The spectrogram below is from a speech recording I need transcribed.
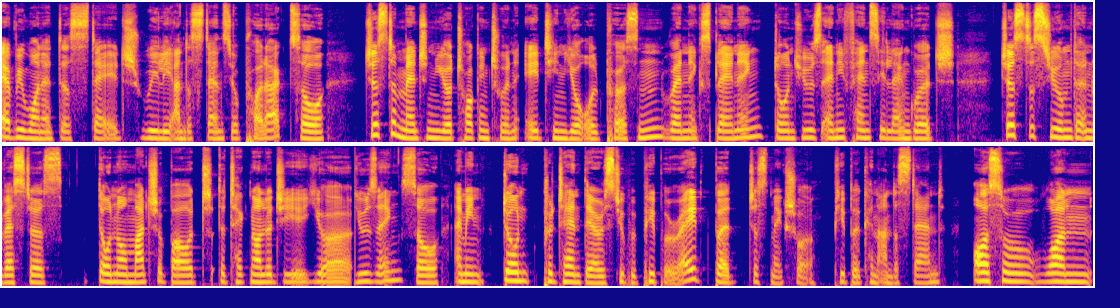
everyone at this stage really understands your product. So, just imagine you're talking to an 18 year old person when explaining. Don't use any fancy language. Just assume the investors don't know much about the technology you're using. So, I mean, don't pretend they're stupid people, right? But just make sure people can understand. Also, one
